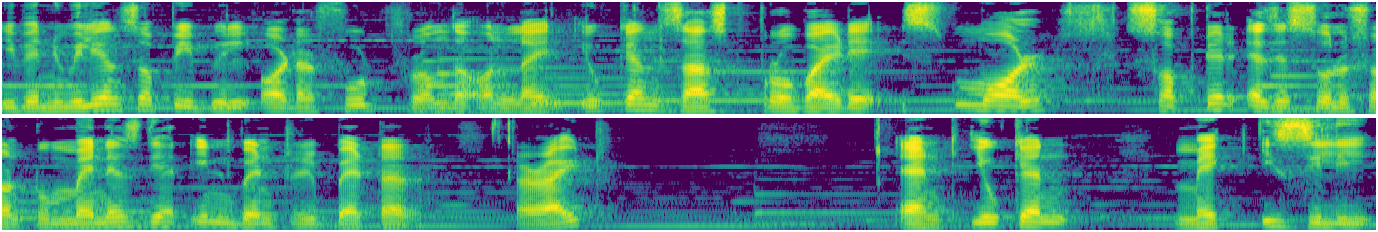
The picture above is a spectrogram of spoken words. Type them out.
even millions of people order food from the online. You can just provide a small software as a solution to manage their inventory better right and you can make easily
